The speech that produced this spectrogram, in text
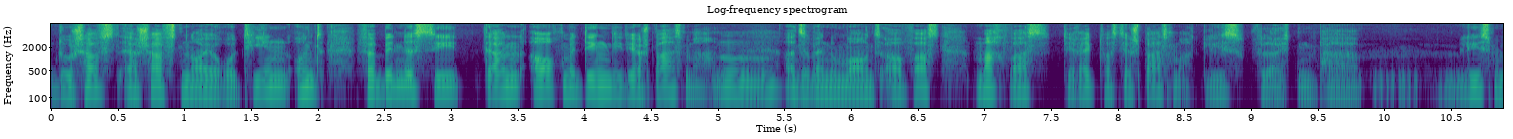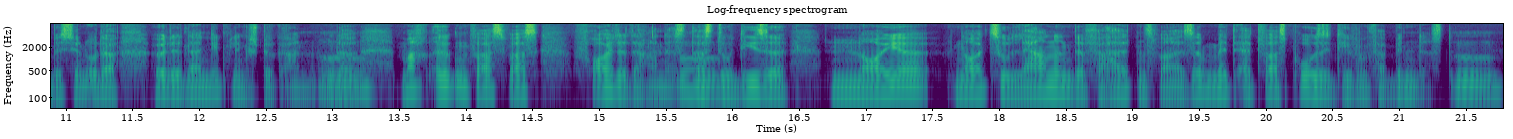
du schaffst, erschaffst neue Routinen und verbindest sie dann auch mit Dingen, die dir Spaß machen. Mhm. Also wenn du morgens aufwachst, mach was direkt, was dir Spaß macht. Lies vielleicht ein paar, lies ein bisschen oder hör dir dein Lieblingsstück an oder Mhm. mach irgendwas, was Freude daran ist, dass Mhm. du diese neue, neu zu lernende Verhaltensweise mit etwas Positivem verbindest. Mhm.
